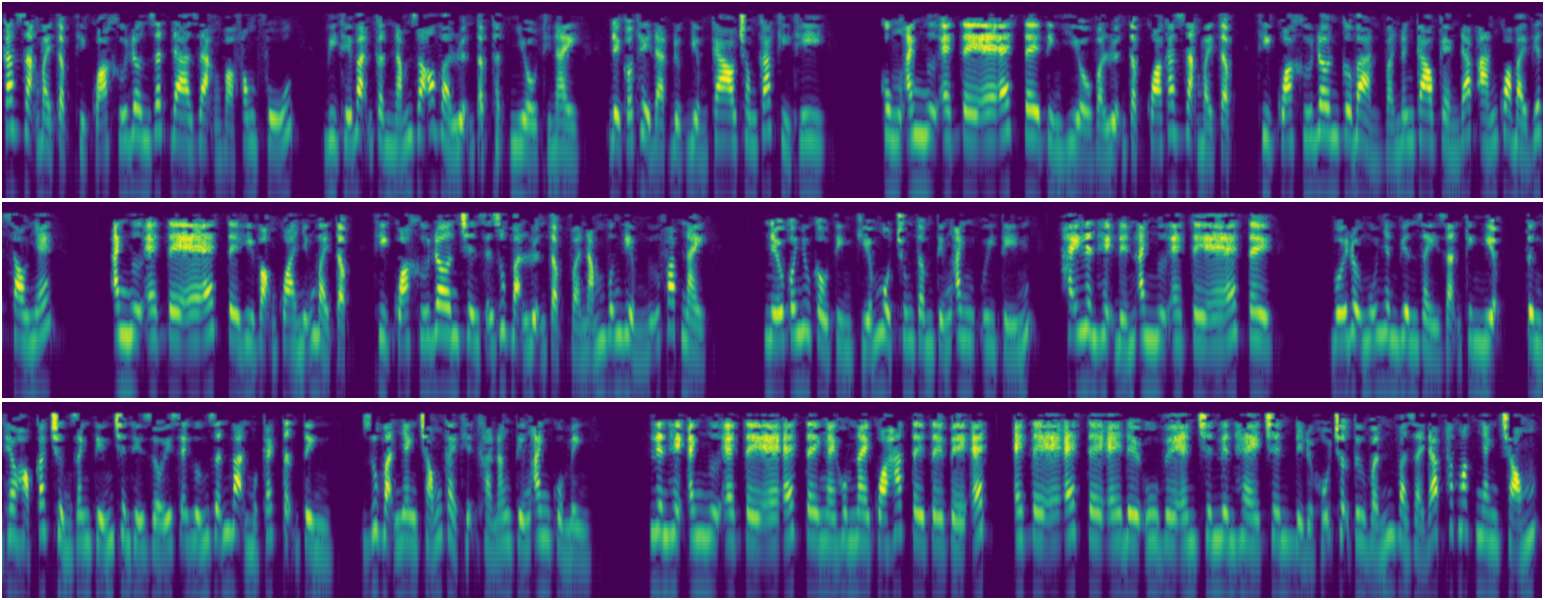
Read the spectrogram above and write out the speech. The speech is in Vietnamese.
Các dạng bài tập thì quá khứ đơn rất đa dạng và phong phú, vì thế bạn cần nắm rõ và luyện tập thật nhiều thì này, để có thể đạt được điểm cao trong các kỳ thi. Cùng Anh ngữ ETEST tìm hiểu và luyện tập qua các dạng bài tập, thì quá khứ đơn cơ bản và nâng cao kèm đáp án qua bài viết sau nhé. Anh ngữ ETEST hy vọng qua những bài tập, thì quá khứ đơn trên sẽ giúp bạn luyện tập và nắm vững điểm ngữ pháp này. Nếu có nhu cầu tìm kiếm một trung tâm tiếng Anh uy tín, hãy liên hệ đến Anh ngữ ETEST. Với đội ngũ nhân viên dày dặn kinh nghiệm, từng theo học các trường danh tiếng trên thế giới sẽ hướng dẫn bạn một cách tận tình, giúp bạn nhanh chóng cải thiện khả năng tiếng Anh của mình. Liên hệ Anh ngữ ETEST ngày hôm nay qua https etesteduvn trên liên hệ trên để được hỗ trợ tư vấn và giải đáp thắc mắc nhanh chóng.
